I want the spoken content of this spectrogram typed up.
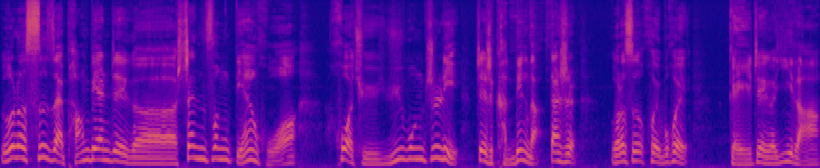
俄罗斯在旁边这个煽风点火。获取渔翁之利，这是肯定的。但是，俄罗斯会不会给这个伊朗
